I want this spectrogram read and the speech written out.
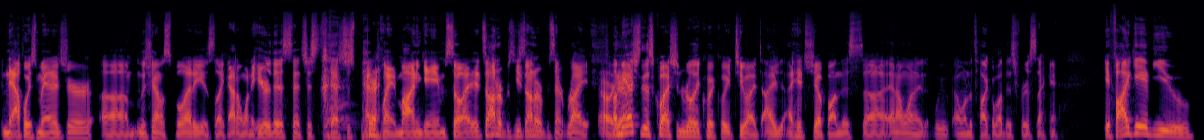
Napoli's manager, um, Luciano Spalletti, is like, I don't want to hear this. That's just that's just Pep playing mind games. So it's 100. He's 100 percent right. Oh, Let me ask you this question really quickly too. I I, I hit you up on this, uh, and I want to we, I want to talk about this for a second. If I gave you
